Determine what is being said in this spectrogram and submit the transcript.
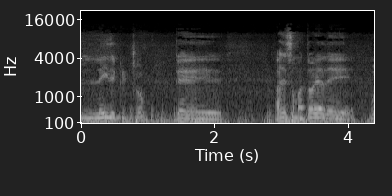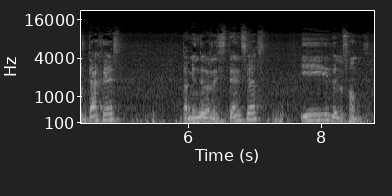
ley de Kirchhoff, que hace sumatoria de voltajes, también de las resistencias y de los ohms.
